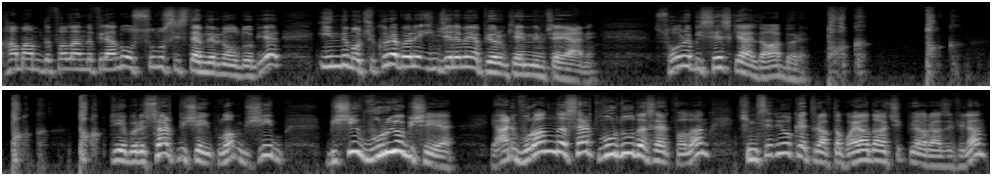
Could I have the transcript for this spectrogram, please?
hamamdı falandı filan da o sulu sistemlerin olduğu bir yer. İndim o çukura böyle inceleme yapıyorum kendimce yani. Sonra bir ses geldi abi böyle tak tak tak tak diye böyle sert bir şey. Ulan bir şey bir şey vuruyor bir şeye. Yani vuran da sert, vurduğu da sert falan. Kimse de yok etrafta. Bayağı da açık bir arazi filan.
